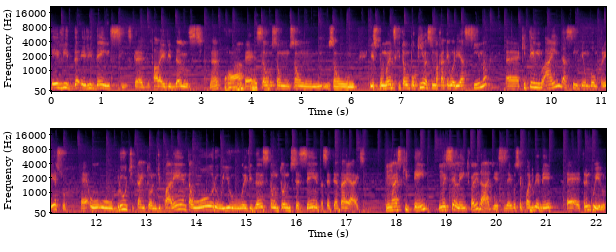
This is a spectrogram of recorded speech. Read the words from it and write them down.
Evid Evidence, escreve, fala Evidence, né? Ah, é, são, são, são, são espumantes que estão um pouquinho assim, uma categoria acima, é, que tem, ainda assim tem um bom preço. É, o, o Brut está em torno de 40, o Ouro e o Evidence estão em torno de 60, 70 reais. Mas que tem uma excelente qualidade. Esses aí você pode beber é, tranquilo.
